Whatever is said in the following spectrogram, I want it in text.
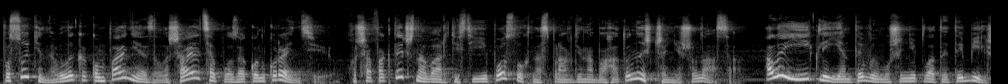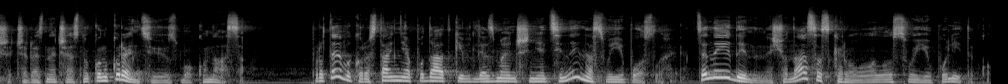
По суті, невелика компанія залишається поза конкуренцією, хоча фактична вартість її послуг насправді набагато нижча, ніж у НАСА, але її клієнти вимушені платити більше через нечесну конкуренцію з боку НАСА. Проте використання податків для зменшення ціни на свої послуги це не єдине, на що НАСА скеровувало свою політику.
